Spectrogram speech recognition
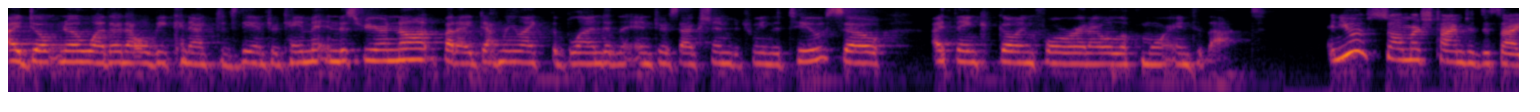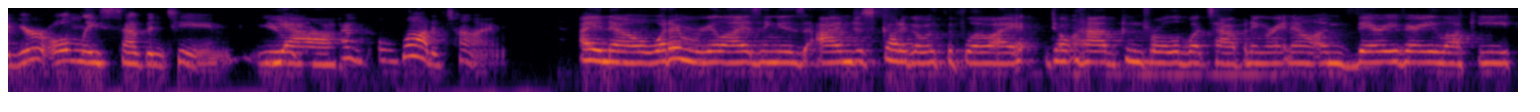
I don't know whether that will be connected to the entertainment industry or not, but I definitely like the blend and the intersection between the two. So I think going forward, I will look more into that and you have so much time to decide. You're only 17. You yeah. have a lot of time. I know. What I'm realizing is I'm just got to go with the flow. I don't have control of what's happening right now. I'm very, very lucky.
